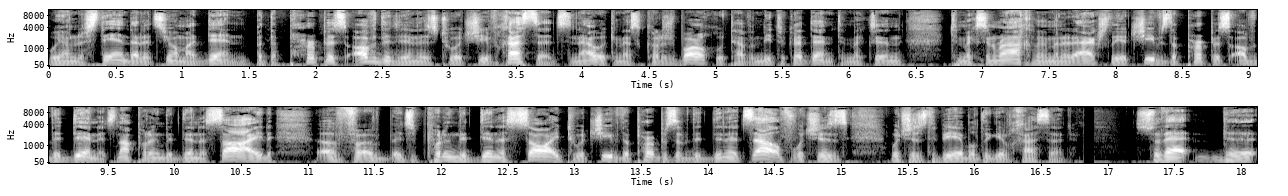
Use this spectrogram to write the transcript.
we understand that it's Yom Adin, but the purpose of the din is to achieve Chesed. So now we can ask Kadosh Baruch Hu to have a mituk din to mix in to mix in Rachmim, and it actually achieves the purpose of the din. It's not putting the din aside; of, it's putting the din aside to achieve the purpose of the din itself, which is which is to be able to give Chesed so that the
